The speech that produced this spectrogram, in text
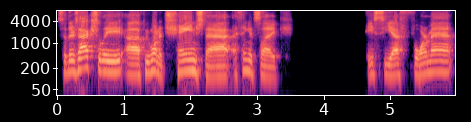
So there's actually, uh, if we want to change that, I think it's like ACF format.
